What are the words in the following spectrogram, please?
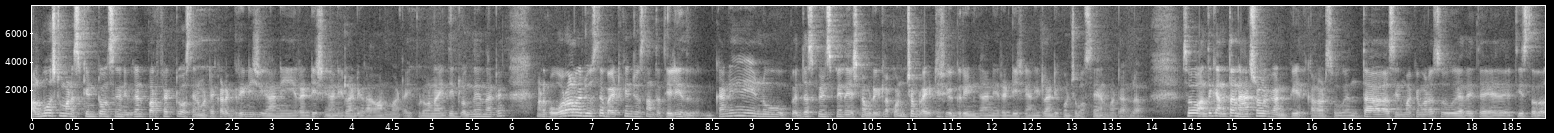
ఆల్మోస్ట్ మన స్కిన్ టోన్స్ కానీ ఇవి కానీ పర్ఫెక్ట్గా వస్తాయి అనమాట ఎక్కడ గ్రీనిష్ కానీ రెడ్డిష్ కానీ ఇలాంటివి రావన్నమాట. ఇప్పుడు మన దీంట్లో ఉంది ఏంటంటే మనకు ఓవరాల్గా చూస్తే బయటకి చూస్తే అంత తెలియదు. కానీ నువ్వు పెద్ద స్క్రీన్స్ పైన వేసినప్పుడు ఇట్లా కొంచెం లైటిష్ గ్రీన్ కానీ రెడ్డిష్ కానీ ఇట్లాంటివి కొంచెం వస్తాయి అనమాట అట్లా సో అందుకే అంత న్యాచురల్గా కనిపించేది కలర్స్ ఎంత సినిమా కెమెరాస్ ఏదైతే తీస్తుందో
